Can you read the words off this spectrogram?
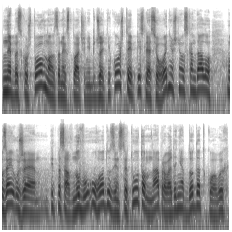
не безкоштовно. За них сплачені бюджетні кошти. Після сьогоднішнього скандалу музей уже підписав нову угоду з інститутом на проведення додаткових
